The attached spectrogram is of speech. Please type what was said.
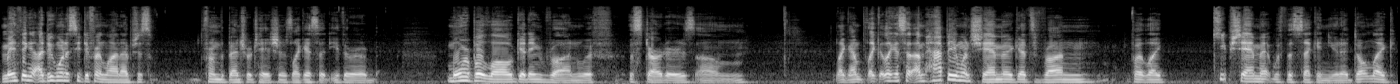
main thing, I do want to see different lineups just from the bench rotations. Like I said, either a, more Bilal getting run with the starters. Um, like I'm like like I said, I'm happy when Shamet gets run but like keep Shamet with the second unit. Don't like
